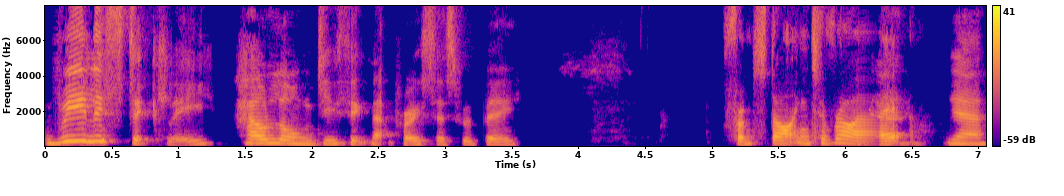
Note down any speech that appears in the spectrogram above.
realistically how long do you think that process would be from starting to write yeah,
